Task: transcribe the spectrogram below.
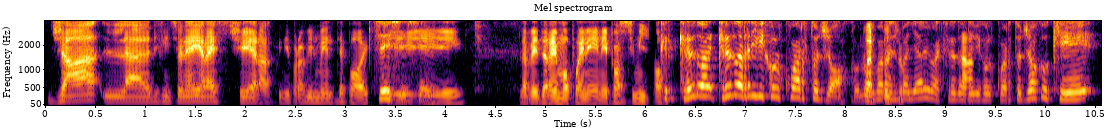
già la, la definizione IRS c'era, quindi probabilmente poi... Sì, sì, sì la vedremo poi nei, nei prossimi giochi. Credo, credo, arrivi col quarto gioco, non quarto vorrei gioco. sbagliare, ma credo ah. arrivi col quarto gioco che,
